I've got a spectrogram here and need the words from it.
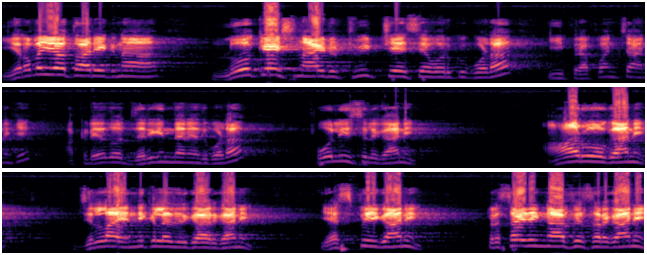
ఇరవయో తారీఖున లోకేష్ నాయుడు ట్వీట్ చేసే వరకు కూడా ఈ ప్రపంచానికి అక్కడ ఏదో జరిగిందనేది కూడా పోలీసులు కానీ ఆర్ఓ కానీ జిల్లా ఎన్నికల అధికారి కానీ ఎస్పీ కానీ ప్రిసైడింగ్ ఆఫీసర్ కానీ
